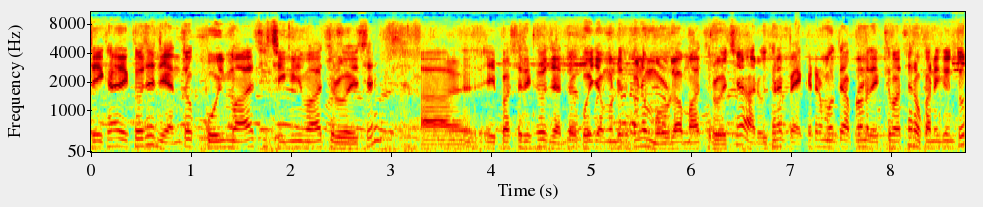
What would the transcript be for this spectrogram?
তো এখানে দেখতে পাচ্ছি জ্যান্ত কই মাছ, চিংড়ি মাছ রয়েছে। আর এই পাশে দেখতে পাচ্ছি জ্যান্ত কই যেমন ওখানে মোরলা মাছ রয়েছে। আর ওইখানে প্যাকেটের মধ্যে আপনারা দেখতে পাচ্ছেন, ওখানে কিন্তু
